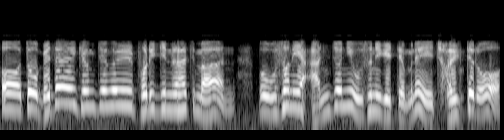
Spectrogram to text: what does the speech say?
어, 또 메달 경쟁을 벌이기는 하지만 뭐 우선이 안전이 우선이기 때문에 이 절대로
